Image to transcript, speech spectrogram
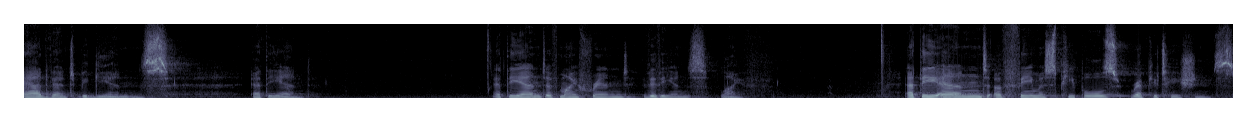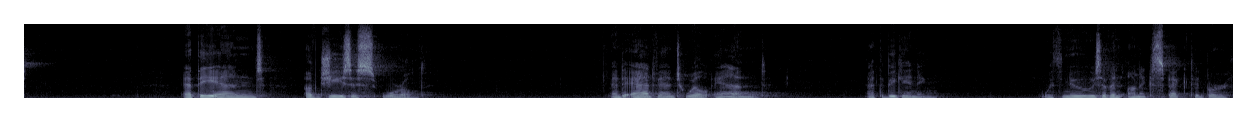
Advent begins at the end. At the end of my friend Vivian's life. At the end of famous people's reputations. At the end of Jesus' world. And Advent will end at the beginning with news of an unexpected birth.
